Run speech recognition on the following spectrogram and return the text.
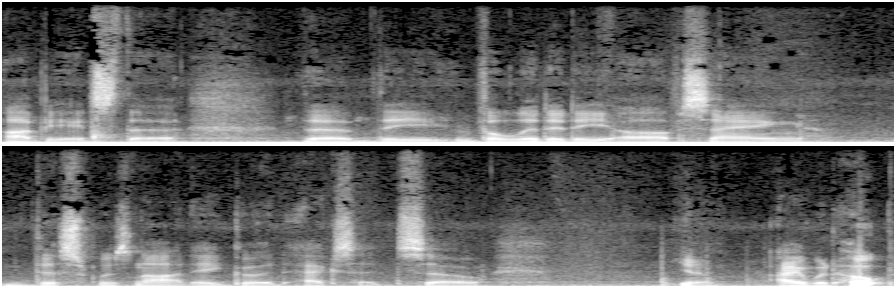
obviates the, the, the validity of saying this was not a good exit. So, you know, I would hope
